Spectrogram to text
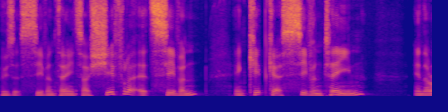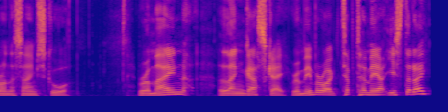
who's at 17. So Scheffler at seven and Koepka 17, and they're on the same score. Romain Langasque. Remember I tipped him out yesterday?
